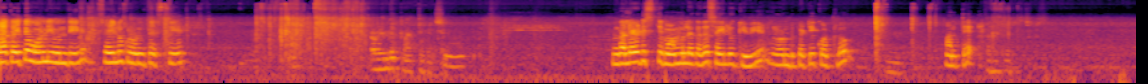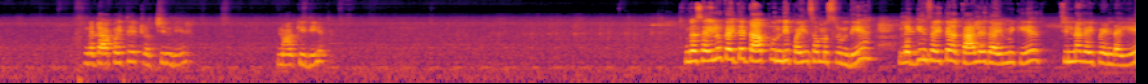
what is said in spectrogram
నాకైతే ఓనీ ఉంది శైలుకి రెండు తెస్తే అవి ఎందుకు నాకు చూపించు ఇంకా లేడీస్కి మామూలే కదా శైలుకి ఇవి రెండు పెట్టి కొట్లు. అంతే. ఇంకా టాప్ అయితే ఇట్లా వచ్చింది. నాకు ఇది. ఇంకా శైలుకి అయితే టాప్ ఉంది పైన సంవత్సరంది. లెగ్గిన్స్ అయితే కాలేదు ఆ చిన్నగా అయిపోయిండాయి.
